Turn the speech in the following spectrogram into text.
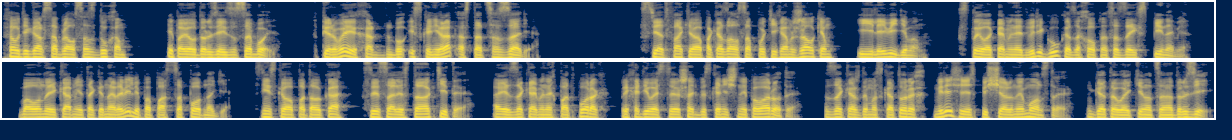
Фелдигар собрался с духом и повел друзей за собой. Впервые Хардин был искренне рад остаться сзади. Свет факела показался путиком жалким и еле видимым. Стоило каменной двери гулко захлопнуться за их спинами. Баллоны камни так и норовили попасться под ноги. С низкого потолка свисали сталактиты, а из-за каменных подпорок приходилось совершать бесконечные повороты, за каждым из которых мерещились пещерные монстры, готовые кинуться на друзей.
